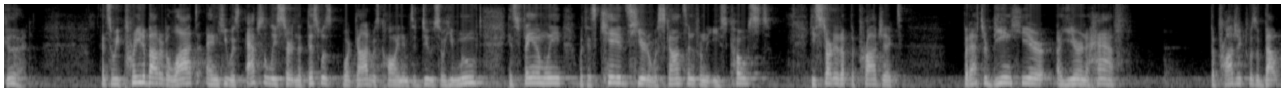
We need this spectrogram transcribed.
good. And so he prayed about it a lot, and he was absolutely certain that this was what God was calling him to do. So he moved his family with his kids here to Wisconsin from the East Coast. He started up the project, but after being here a year and a half, the project was about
